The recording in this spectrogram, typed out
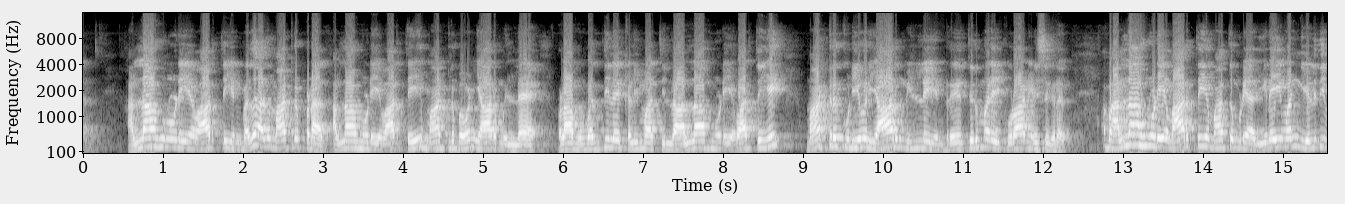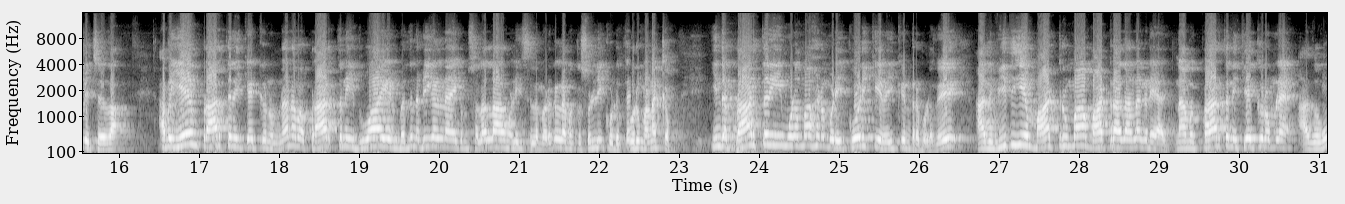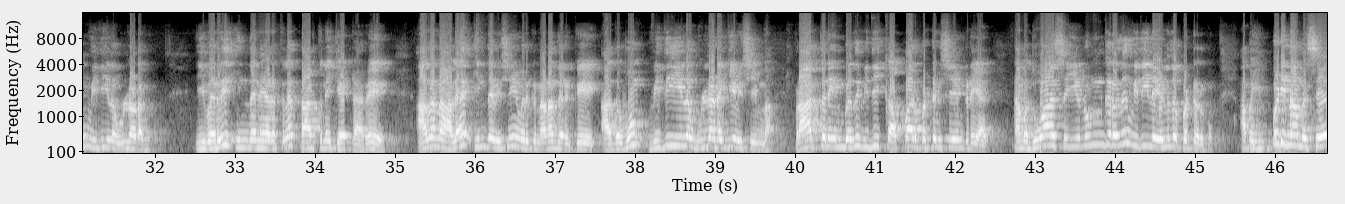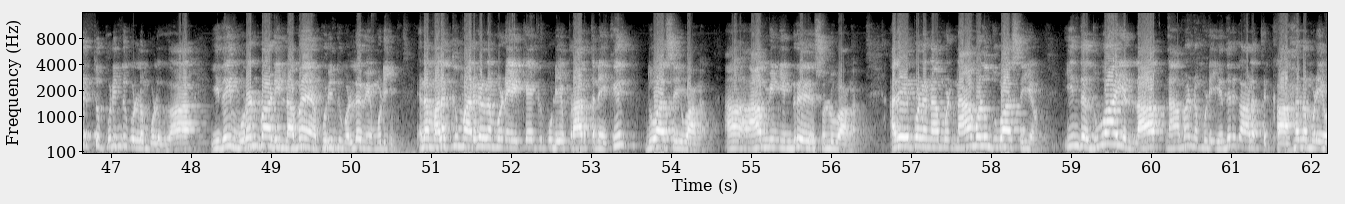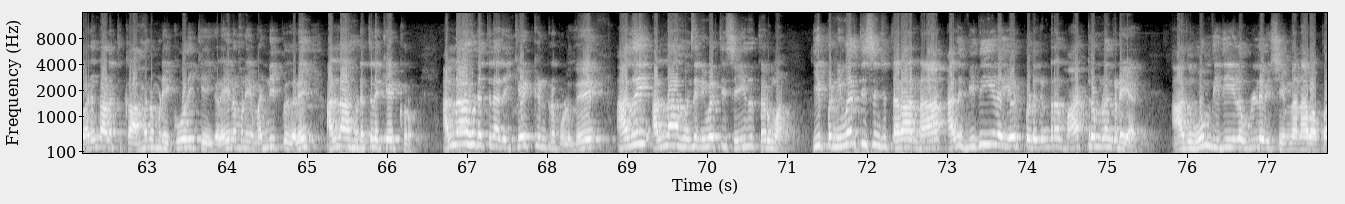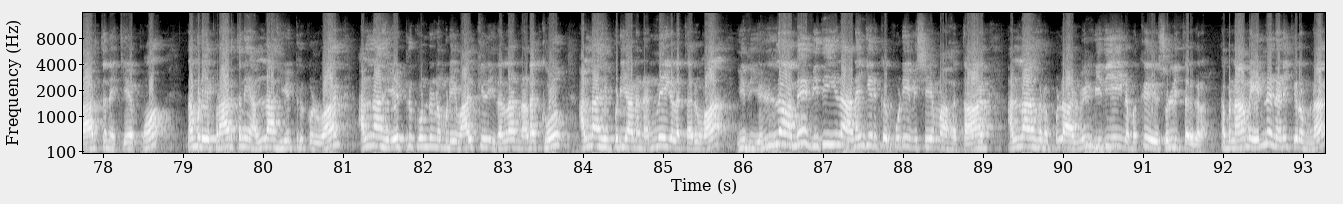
அல்லாஹுனுடைய வார்த்தை என்பது அது மாற்றப்படாது. அல்லாஹுடைய வார்த்தையை மாற்றுபவன் யாரும் இல்லை. வலா முபத்தில கலிமாத்தில்லா அல்லாஹுனுடைய வார்த்தையை மாற்றக்கூடியவர் யாரும் இல்லை என்று திருமறை குரான் எழுசுகிறது. அப்ப அல்லாஹுனுடைய வார்த்தையை மாற்ற முடியாது. இறைவன் எழுதி வச்சதுதான். அப்ப ஏன் பிரார்த்தனை கேட்கணும்னா நம்ம பிரார்த்தனை துவா என்பது நபிகள் நாயகம் சல்லாஹ் அலிஸ்லம் அவர்கள் நமக்கு சொல்லி கொடுத்த ஒரு வணக்கம். இந்த பிரார்த்தனை மூலமாக நம்முடைய கோரிக்கையை வைக்கின்ற பொழுது அது விதியை மாற்றுமா மாற்றாதான்னா கிடையாது. நாம பிரார்த்தனை கேட்கிறோம்ல அதுவும் விதியில உள்ளடங்கும். இவரு இந்த நேரத்துல பிரார்த்தனை கேட்டாரு. அதனால இந்த விஷயம் இவருக்கு நடந்திருக்கு. அதுவும் விதியில உள்ளடங்கிய விஷயம்தான். பிரார்த்தனை என்பது விதிக்கு அப்பாற்பட்ட விஷயம் கிடையாது. நம்ம துவா செய்யணுங்கிறது விதியில எழுதப்பட்டிருக்கும். அப்ப இப்படி நாம சேர்த்து புரிந்து கொள்ளும் பொழுதுதான் இதை முரண்பாடு இல்லாம புரிந்து கொள்ள முடியும். ஏன்னா மலக்குமார்கள் நம்முடைய கேட்கக்கூடிய பிரார்த்தனைக்கு துவா செய்வாங்க. ஆ- ஆமீன் என்று சொல்லுவாங்க. அதே போல நாம நாமளும் துவா செய்யும் இந்த துவா எல்லாம் நாம நம்முடைய எதிர்காலத்துக்காக நம்முடைய வருங்காலத்துக்காக நம்முடைய கோரிக்கைகளை நம்முடைய மன்னிப்புகளை அல்லாஹிடத்துல கேட்கிறோம். அல்லாஹிடத்துல அதை கேட்கின்ற பொழுது அதை அல்லாஹ் வந்து நிவர்த்தி செய்து தருவான். இப்ப நிவர்த்தி செஞ்சு தரான்னா அது விதியில ஏற்படுகின்ற மாற்றம்லாம் கிடையாது. அதுவும் விதியில உள்ள விஷயம் தான் நாம பிரார்த்தனை கேட்போம். நம்முடைய பிரார்த்தனை அல்லாஹ் ஏற்றுக்கொள்வான். அல்லாஹ் ஏற்றுக்கொண்டு நம்முடைய வாழ்க்கையில் இதெல்லாம் நடக்கும். அல்லாஹ் இப்படியான நன்மைகளை தருவான். இது எல்லாமே விதியில அடங்கி இருக்கக்கூடிய விஷயமாகத்தான் அல்லாஹ் ரப்புல் விதியை நமக்கு சொல்லித் தருகிறான். அப்ப நாம என்ன நினைக்கிறோம்னா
